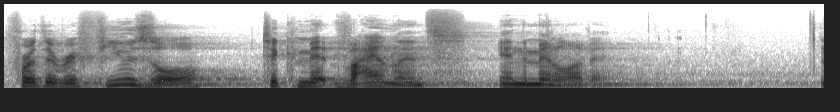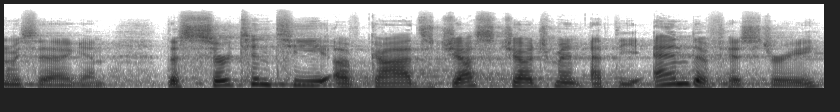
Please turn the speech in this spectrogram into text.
for the refusal to commit violence in the middle of it. Let me say that again. The certainty of God's just judgment at the end of history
